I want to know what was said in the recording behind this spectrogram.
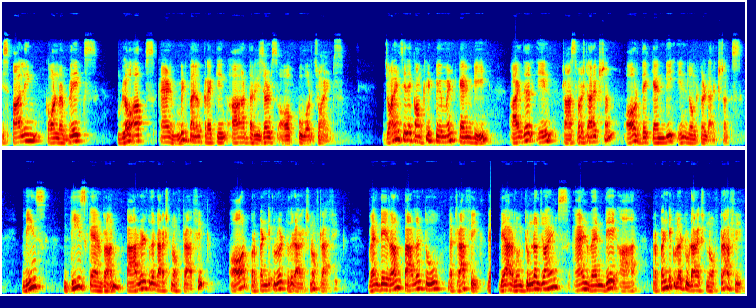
spalling, corner breaks, blow-ups and mid-panel cracking are the results of poor joints. Joints in a concrete pavement can be either in transverse direction or they can be in longitudinal directions. Means these can run parallel to the direction of traffic or perpendicular to the direction of traffic. When they run parallel to the traffic, they are longitudinal joints and when they are perpendicular to direction of traffic,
